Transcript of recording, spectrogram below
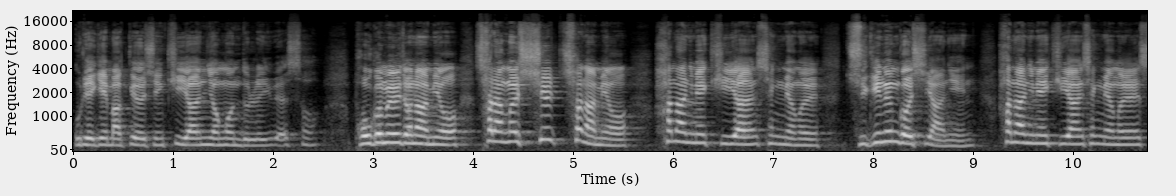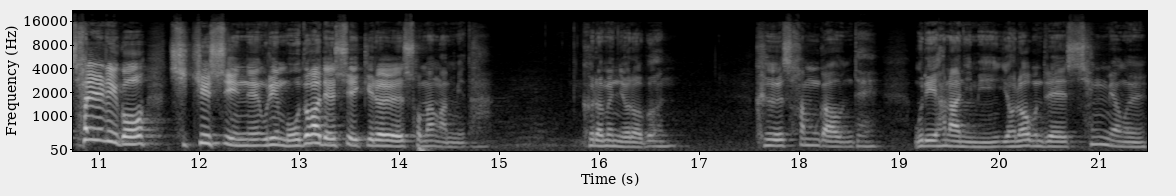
우리에게 맡겨주신 귀한 영혼들을 위해서 복음을 전하며 사랑을 실천하며 하나님의 귀한 생명을 죽이는 것이 아닌 하나님의 귀한 생명을 살리고 지킬 수 있는 우리 모두가 될 수 있기를 소망합니다. 그러면 여러분 그 삶 가운데 우리 하나님이 여러분들의 생명을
